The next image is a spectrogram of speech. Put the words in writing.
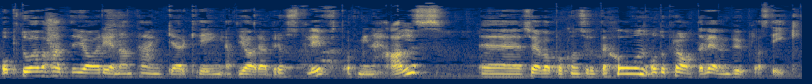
Och då hade jag redan tankar kring att göra bröstlyft och min hals. Eh, Så jag var på konsultation och då pratade vi även bukplastik.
